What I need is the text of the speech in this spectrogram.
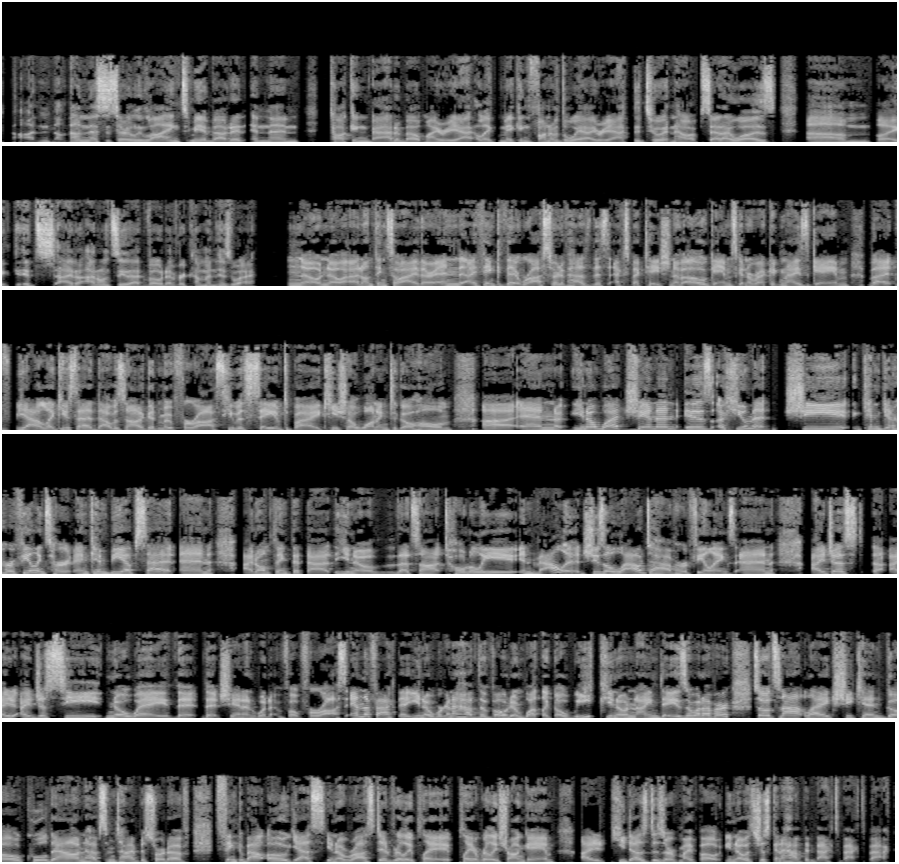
unnecessarily lying to me about it and then talking bad about my react, like making fun of the way I reacted to it and how upset I was. Um, like it's, I don't, I don't see that vote ever coming his way. No, no, I don't think so either. And I think that Ross sort of has this expectation of, oh, game's going to recognize game. But yeah, like you said, that was not a good move for Ross. He was saved by Keshia wanting to go home. Uh, and you know what? Shannon is a human. She can get her feelings hurt and can be upset. And I don't think that that, you know, that's not totally invalid. She's allowed to have her feelings. And I just, I, I just see no way that, that Shannon would vote for Ross. And the fact that, you know, we're going to have the vote in what, like a week? Week, you know, nine days or whatever. So it's not like she can go cool down, have some time to sort of think about, oh, yes, you know, Ross did really play, play a really strong game. I, he does deserve my vote. You know, it's just going to happen back to back to back.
